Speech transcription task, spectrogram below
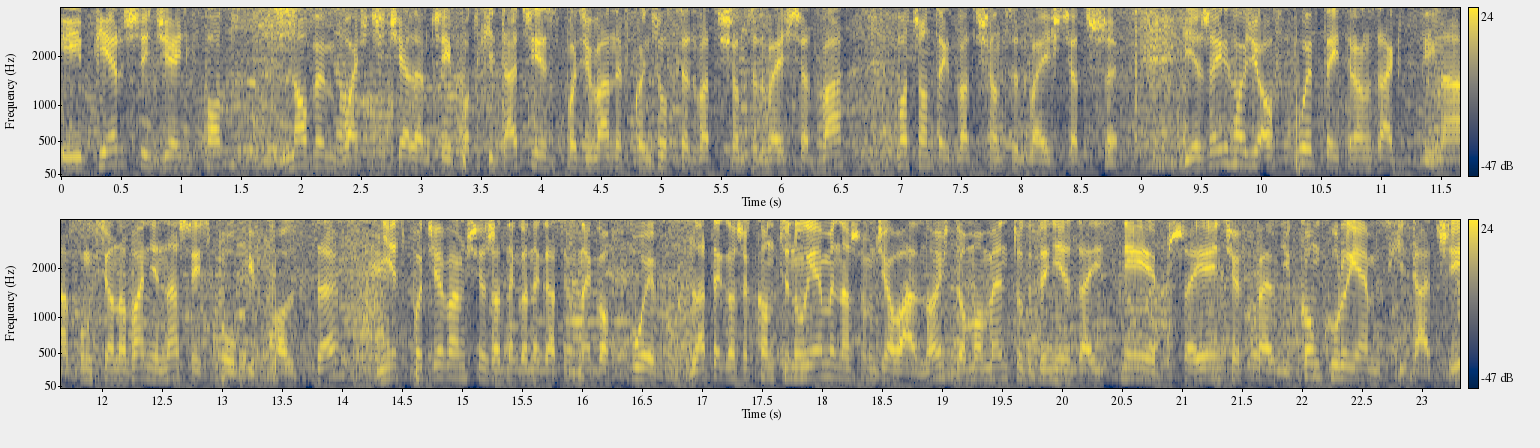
i pierwszy dzień pod nowym właścicielem, czyli pod Hitachi jest spodziewany w końcówce 2022, początek 2023. Jeżeli chodzi o wpływ tej transakcji na funkcjonowanie naszej spółki w Polsce, nie spodziewam się żadnego negatywnego wpływu, dlatego że kontynuujemy naszą działalność do momentu, gdy nie zaistnieje przejęcie w pełni, konkurujemy z Hitachi,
